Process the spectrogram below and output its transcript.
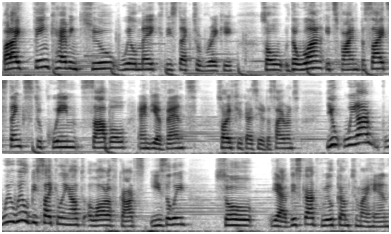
But I think having two will make this deck too breaky. So the one, it's fine. Besides, thanks to Queen, Sabo, and the event. Sorry if you guys hear the sirens. You, we are, we will be cycling out a lot of cards easily. So yeah, this card will come to my hand.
